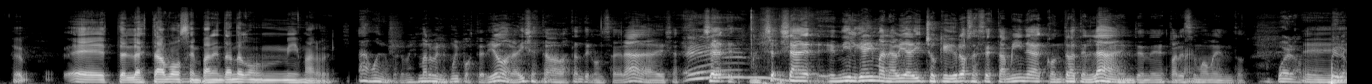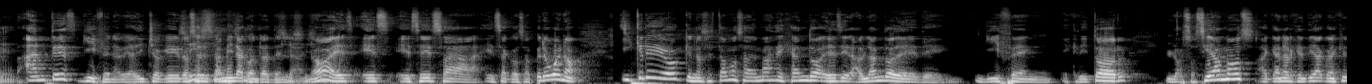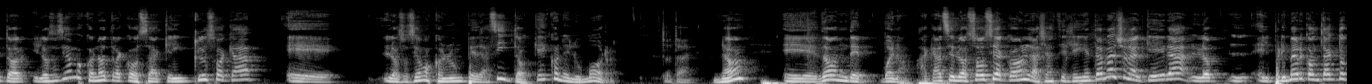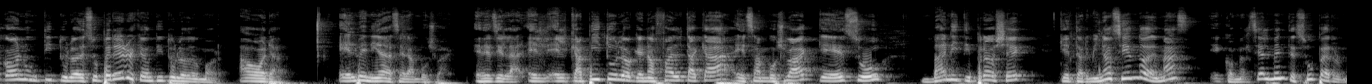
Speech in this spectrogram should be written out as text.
Eh, te- la estamos emparentando con Miss Marvel. Ah, bueno, pero Miss Marvel es muy posterior. Ahí ya estaba bastante consagrada ella. Eh. Ya, ya- ya Neil Gaiman había dicho qué grosa es esta mina, contrátenla, ¿entendés? Para ese momento. Bueno, Eh. pero antes Giffen había dicho que Grosser Sí, sí, también sí. la contratenla, Sí, sí, ¿no? Es, es, es esa, esa cosa. Pero bueno, y creo que nos estamos además dejando, es decir, hablando de, de Giffen escritor, lo asociamos acá en Argentina con escritor y lo asociamos con otra cosa que incluso acá eh, lo asociamos con un pedacito, que es con el humor. Total. ¿no? Eh, donde, bueno, acá se lo asocia con la Justice League International, que era lo- el primer contacto con un título de superhéroes que era un título de humor. Ahora, él venía de hacer Ambushback. Es decir, la- el, el capítulo que nos falta acá es Ambushback, que es su Vanity Project, que terminó siendo además comercialmente súper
